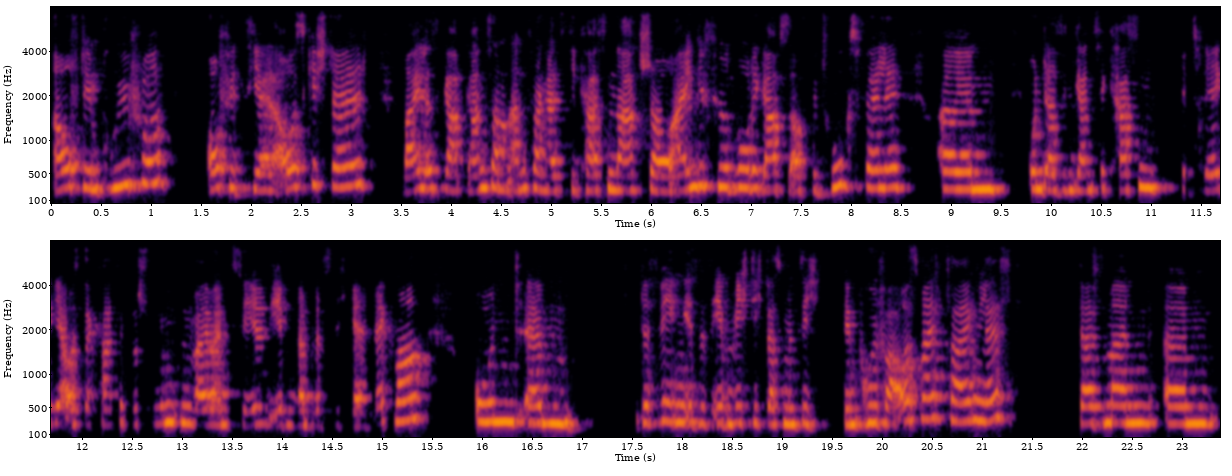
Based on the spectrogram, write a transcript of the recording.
auf dem Prüfer, offiziell ausgestellt, weil es gab ganz am Anfang, als die Kassennachschau eingeführt wurde, gab es auch Betrugsfälle ähm, und da sind ganze Kassenbeträge aus der Kasse verschwunden, weil beim Zählen eben dann plötzlich Geld weg war. Und ähm, Deswegen ist es eben wichtig, dass man sich den Prüferausweis zeigen lässt, dass man ähm,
